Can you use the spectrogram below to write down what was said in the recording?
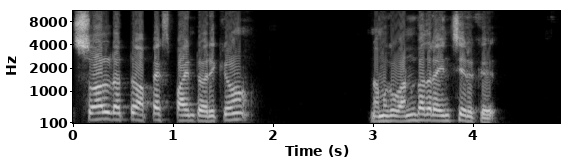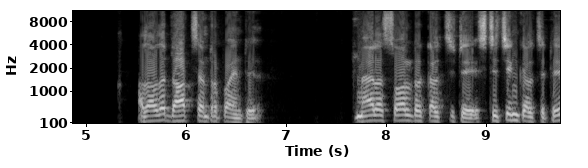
ஷோல்டர் டு அப்பெக்ஸ் பாயிண்ட் வரைக்கும் நமக்கு ஒன்பதரை இன்ச் இருக்கு. அதாவது டாட் சென்டர் பாயிண்ட் மேலே ஷோல்டர் கழிச்சிட்டு ஸ்டிச்சிங் கழிச்சிட்டு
